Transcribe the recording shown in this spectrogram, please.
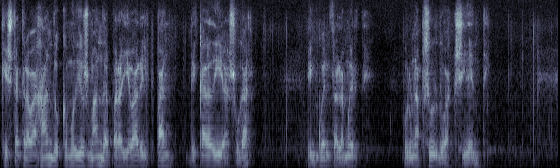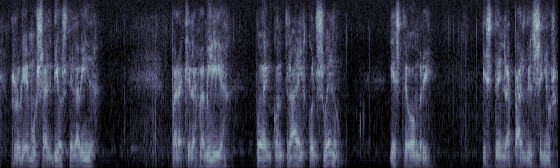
que está trabajando como Dios manda para llevar el pan de cada día a su hogar, encuentra la muerte por un absurdo accidente. Roguemos al Dios de la vida para que la familia pueda encontrar el consuelo y este hombre esté en la paz del Señor.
